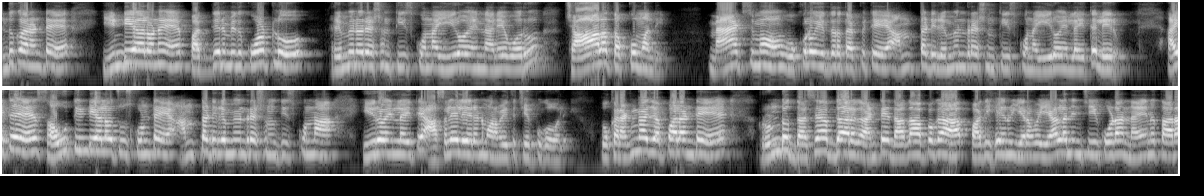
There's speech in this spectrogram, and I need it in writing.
ఎందుకనంటే ఇండియాలోనే పద్దెనిమిది కోట్లు రెమ్యునరేషన్ తీసుకున్న హీరోయిన్ అనేవారు చాలా తక్కువ మంది. మ్యాక్సిమం ఒకరు ఇద్దరు తప్పితే అంతటి రెమ్యునరేషన్ తీసుకున్న హీరోయిన్లు అయితే లేరు. అయితే సౌత్ ఇండియాలో చూసుకుంటే అంతటి రెమ్యూనరేషన్ తీసుకున్న హీరోయిన్లు అయితే అసలే లేరని మనమైతే చెప్పుకోవాలి. ఒక రకంగా చెప్పాలంటే రెండు దశాబ్దాలుగా అంటే దాదాపుగా పదిహేను ఇరవై ఏళ్ళ నుంచి కూడా నయనతార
